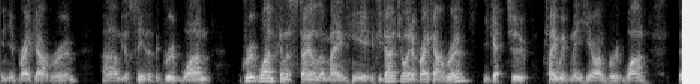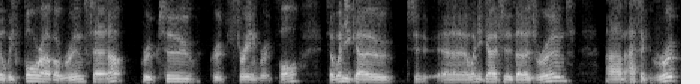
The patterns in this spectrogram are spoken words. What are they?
in your breakout room, um, you'll see that the group one, group one's going to stay on the main here. If you don't join a breakout room, you get to play with me here on group one. There'll be four other rooms set up, group two, group three, and group four. So when you go to, uh, when you go to those rooms, um, as a group,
